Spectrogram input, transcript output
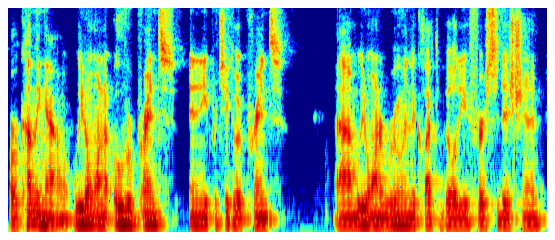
or coming out, we don't want to overprint in any particular print. Um, we don't want to ruin the collectability of first edition.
